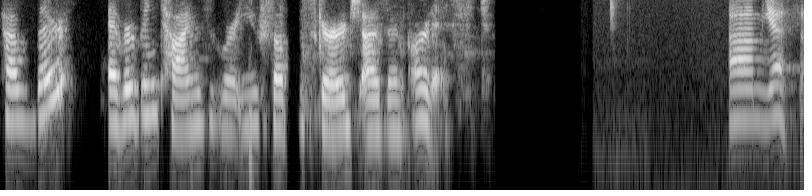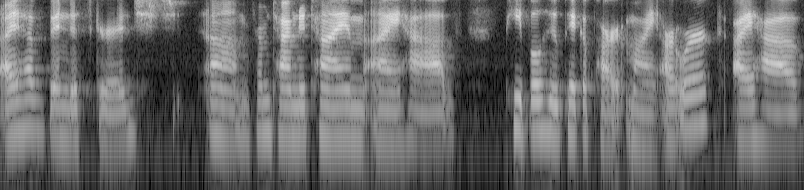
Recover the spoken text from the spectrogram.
Have there ever been times where you felt discouraged as an artist? Um, yes, I have been discouraged. Um, from time to time, I have people who pick apart my artwork. I have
